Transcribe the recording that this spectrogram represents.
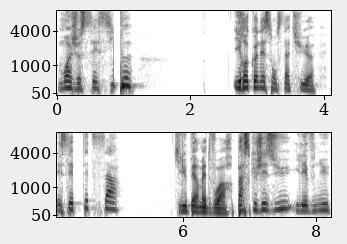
moi je sais si peu. Il reconnaît son statut et c'est peut-être ça qui lui permet de voir. Parce que Jésus, il est venu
